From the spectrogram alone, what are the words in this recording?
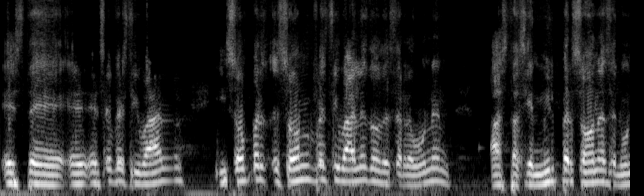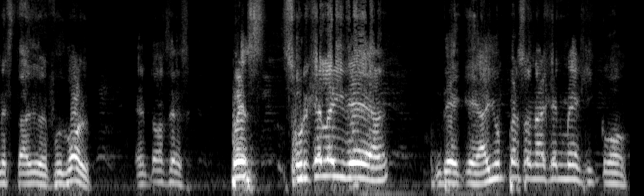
este, e- ese festival, y son, per- son festivales donde se reúnen hasta 100 mil personas en un estadio de fútbol. Entonces, pues surge la idea de que hay un personaje en México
